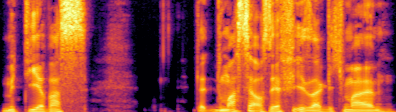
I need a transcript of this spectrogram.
mit dir, was du machst ja auch sehr viel, sag ich mal,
